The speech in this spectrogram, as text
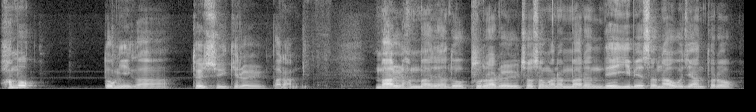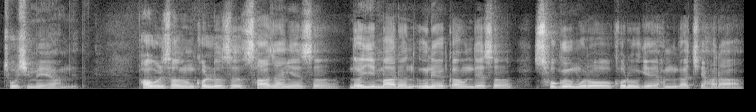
화목동이가 될 수 있기를 바랍니다. 말 한마디라도 불화를 조성하는 말은 내 입에서 나오지 않도록 조심해야 합니다. 바울사는 골로서 4장에서 너희 말은 은혜 가운데서 소금으로 고르게 함같이 하라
